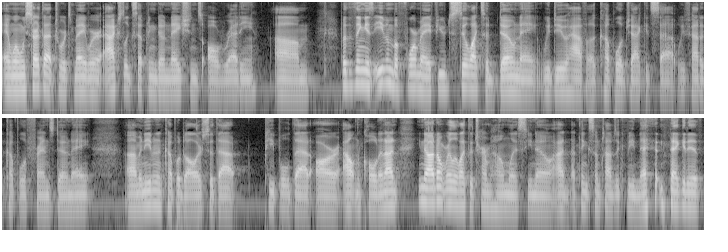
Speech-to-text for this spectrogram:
And when we start that towards May, we're actually accepting donations already. Um, but the thing is, even before May, if you'd still like to donate, we do have a couple of jackets that we've had a couple of friends donate, um, and even a couple of dollars to that people that are out in the cold. And I, you know, I don't really like the term homeless. You know, I, I think sometimes it can be ne- negative,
